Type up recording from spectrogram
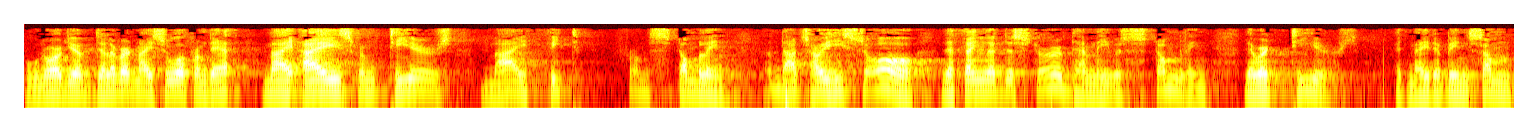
O Lord, you have delivered my soul from death, my eyes from tears, my feet from stumbling. And that's how he saw the thing that disturbed him. He was stumbling. There were tears. It might have been some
